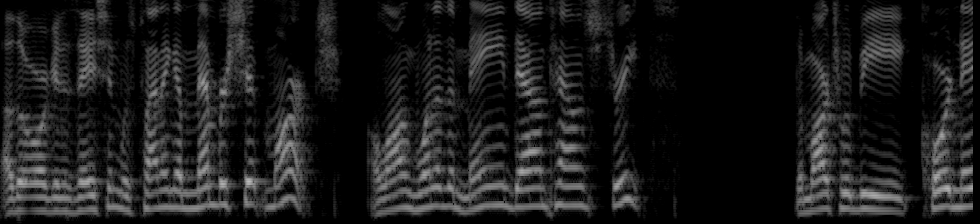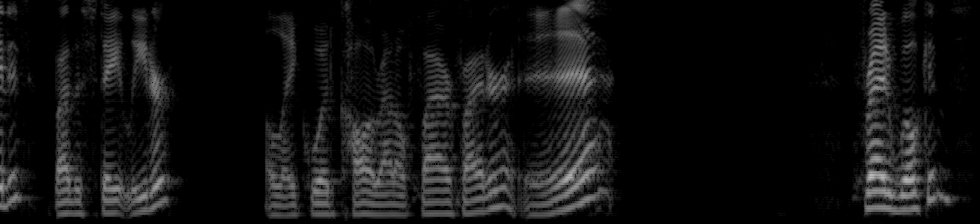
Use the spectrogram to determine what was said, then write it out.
of the organization was planning a membership march along one of the main downtown streets. The march would be coordinated by the state leader, a Lakewood, Colorado firefighter, eh? Fred Wilkins.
